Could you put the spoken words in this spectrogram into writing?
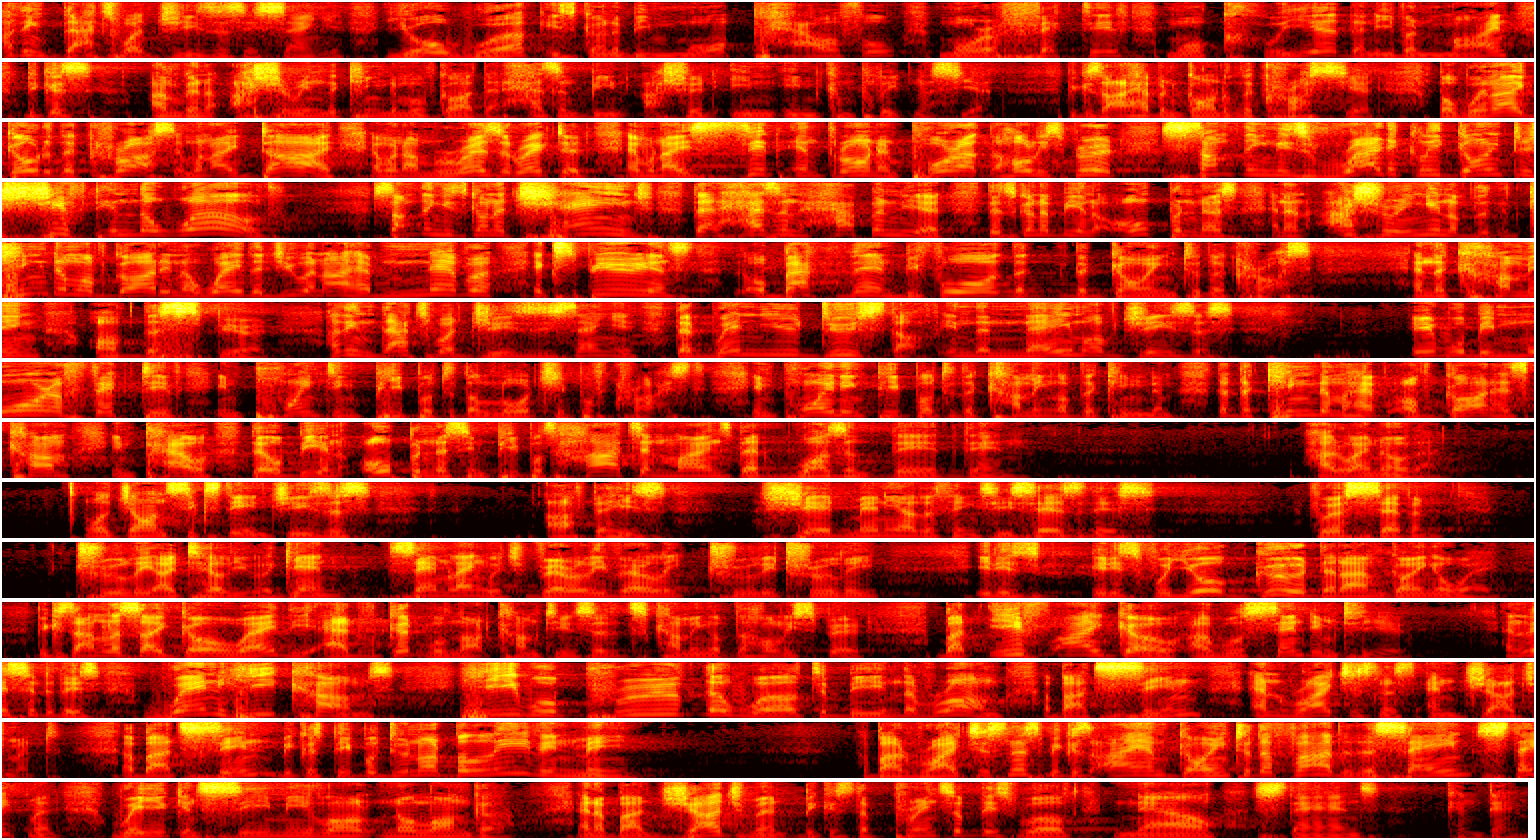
I think that's what Jesus is saying. Your work is going to be more powerful, more effective, more clear than even mine because I'm going to usher in the kingdom of God that hasn't been ushered in in completeness yet because I haven't gone to the cross yet. But when I go to the cross and when I die and when I'm resurrected and when I sit enthroned and pour out the Holy Spirit, something is radically going to shift in the world. Something is going to change that hasn't happened yet. There's going to be an openness and an ushering in of the kingdom of God in a way that you and I have never experienced or back then before the, the going to the cross and the coming of the Spirit. I think that's what Jesus is saying here. That when you do stuff in the name of Jesus, it will be more effective in pointing people to the lordship of Christ, in pointing people to the coming of the kingdom. That the kingdom have, of God has come in power. There will be an openness in people's hearts and minds that wasn't there then. How do I know that? Well, John 16, Jesus, after he's shared many other things, he says this, verse 7 Truly I tell you, again, same language, verily, verily, truly, truly, it is, it is for your good that I'm going away. Because unless I go away, the advocate will not come to you. So it's coming of the Holy Spirit. But if I go, I will send him to you. And listen to this when he comes, he will prove the world to be in the wrong about sin and righteousness and judgment. About sin, because people do not believe in me about righteousness because I am going to the Father. The same statement where you can see me lo- no longer. And about judgment because the prince of this world now stands condemned.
